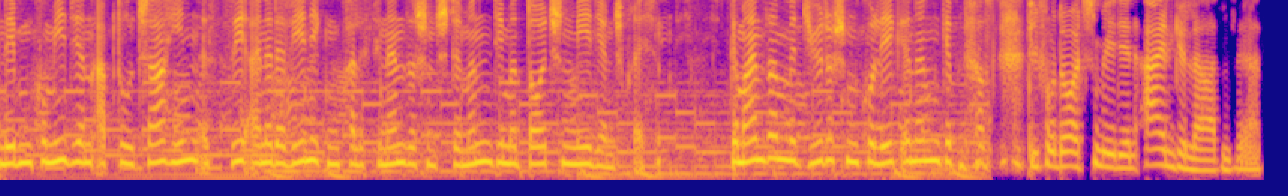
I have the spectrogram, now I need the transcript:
Neben Comedian Abdul Shahin ist sie eine der wenigen palästinensischen Stimmen, die mit deutschen Medien sprechen. Gemeinsam mit jüdischen KollegInnen gibt es. Die von deutschen Medien eingeladen werden.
